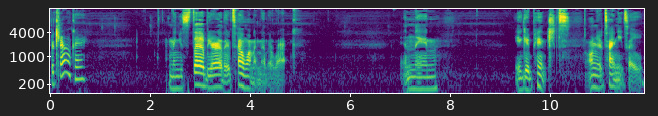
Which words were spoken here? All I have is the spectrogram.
But you're okay. And then you stub your other toe on another rock. And then you get pinched on your tiny toe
